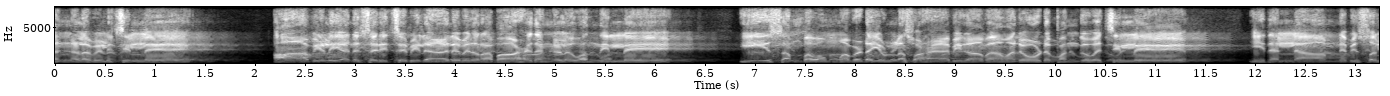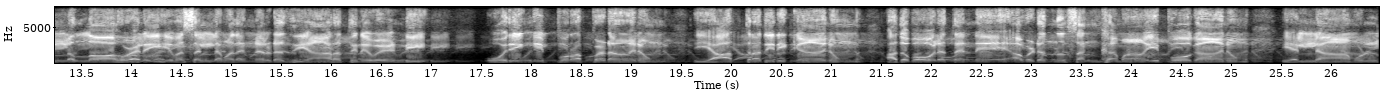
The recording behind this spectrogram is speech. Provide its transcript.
തങ്ങളെ വിളിച്ചില്ലേ? ആ വിളി അനുസരിച്ച് ബിലാൽ റബാഹ തങ്ങൾ വന്നില്ലേ? ഈ സംഭവം അവിടെയുള്ള സ്വഹാബികാമരോട് പങ്കുവച്ചില്ലേ? ഇതെല്ലാം നബി സല്ലല്ലാഹു അലൈഹി വസല്ലമ തങ്ങളുടെ സിയാറത്തിന് വേണ്ടി ഒരുങ്ങി പുറപ്പെടാനും യാത്ര തിരിക്കാനും അതുപോലെ തന്നെ അവിടുന്ന് സംഘമായി പോകാനും എല്ലാമുള്ള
